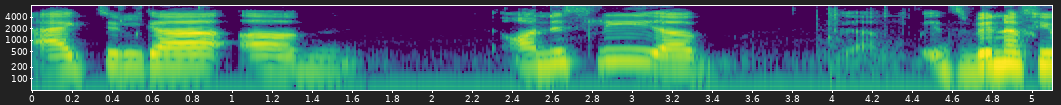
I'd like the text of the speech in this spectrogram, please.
Actually, um, honestly, uh, it's been a few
